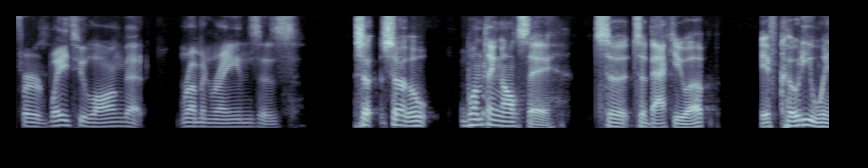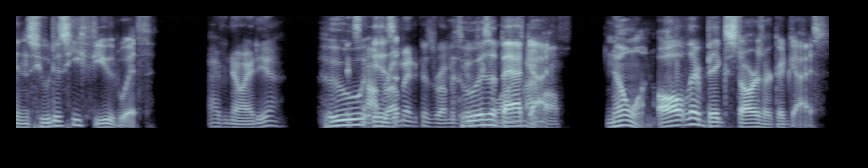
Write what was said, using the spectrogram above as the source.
for way too long that Roman Reigns is So so one thing I'll say to to back you up, if Cody wins, who does he feud with? I have no idea. Who is Roman because Roman's who is take a bad guy? off. no one? All their big stars are good guys.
